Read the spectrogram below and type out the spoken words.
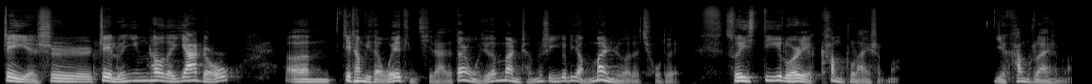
这也是这轮英超的压轴。嗯，这场比赛我也挺期待的，但是我觉得曼城是一个比较慢热的球队，所以第一轮也看不出来什么，也看不出来什么。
